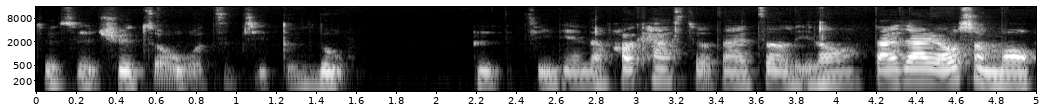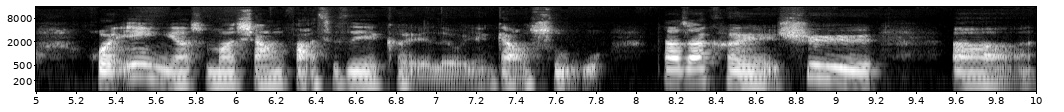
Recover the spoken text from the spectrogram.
就是去走我自己的路，嗯，今天的 podcast 就在这里喽。大家有什么回应，有什么想法，其实也可以留言告诉我。大家可以去呃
